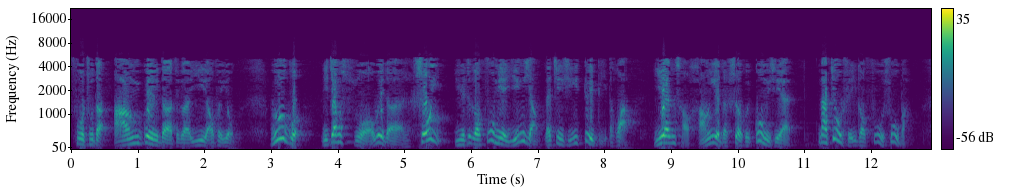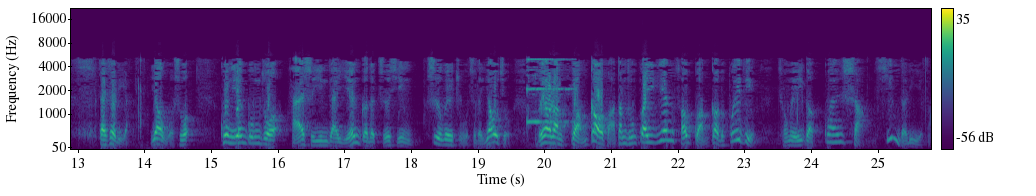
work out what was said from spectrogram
付出的昂贵的这个医疗费用。如果你将所谓的收益与这个负面影响来进行一对比的话，烟草行业的社会贡献。那就是一个负数吧，在这里啊，要我说，控烟工作还是应该严格的执行世卫组织的要求，不要让广告法当中关于烟草广告的规定成为一个观赏性的立法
